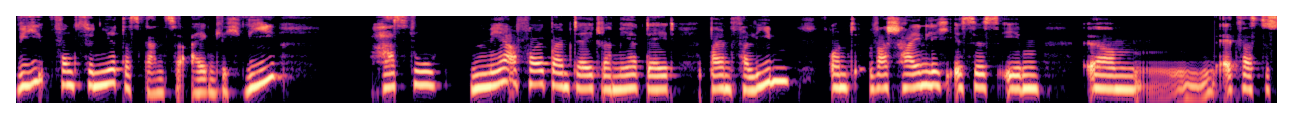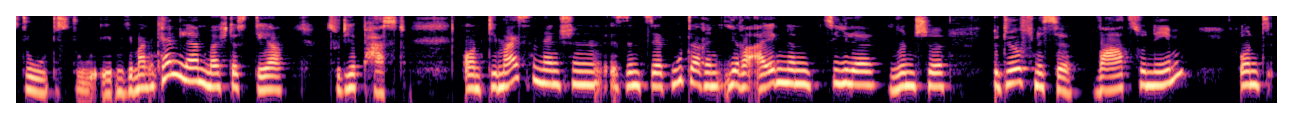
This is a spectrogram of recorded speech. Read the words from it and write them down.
wie funktioniert das Ganze eigentlich? Wie hast du mehr Erfolg beim Date oder mehr Date beim Verlieben? Und wahrscheinlich ist es eben ähm, etwas, dass du, dass du eben jemanden kennenlernen möchtest, der zu dir passt. Und die meisten Menschen sind sehr gut darin, ihre eigenen Ziele, Wünsche, Bedürfnisse wahrzunehmen und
